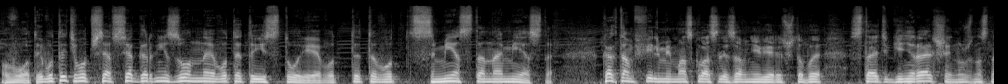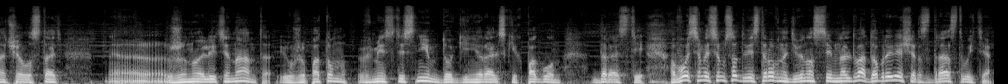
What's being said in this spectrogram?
вот, и вот эти вот вся, вся гарнизонная вот эта история, вот это вот с места на место – как там в фильме «Москва слезам не верит», чтобы стать генеральшей, нужно сначала стать э, женой лейтенанта, и уже потом вместе с ним до генеральских погон дорасти. 8 800 200 ровно 9702. Добрый вечер, здравствуйте.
